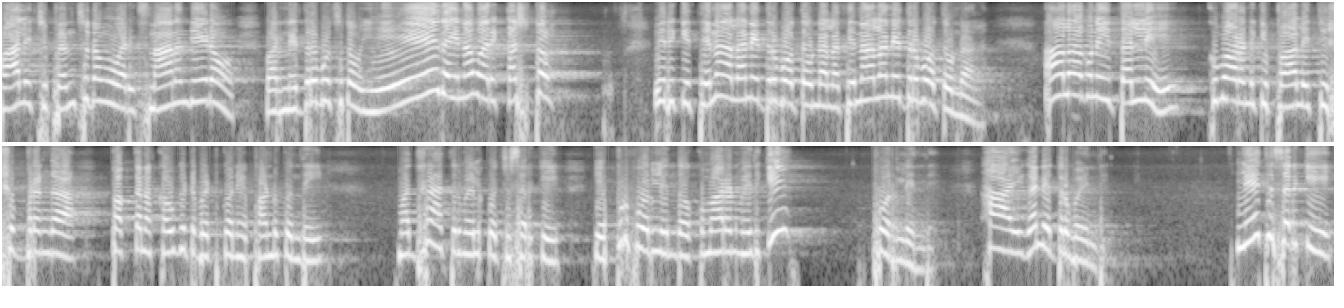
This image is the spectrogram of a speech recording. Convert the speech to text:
పాలిచ్చి పెంచడం వారికి స్నానం చేయడం వారి నిద్రపుచ్చడం ఏదైనా వారికి కష్టం. వీరికి తినాలని నిద్రపోతూ ఉండాలి? తినాలని నిద్రపోతూ ఉండాలి? అలాగున ఈ తల్లి కుమారునికి పాలిచ్చి శుభ్రంగా పక్కన కౌగిట పెట్టుకొని పండుకుంది. మధ్యరాత్రి మేలుకు వచ్చేసరికి ఎప్పుడు పొర్లిందో కుమారుని మీదకి పొర్లింది. హాయిగా నిద్రపోయింది. లేచేసరికి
